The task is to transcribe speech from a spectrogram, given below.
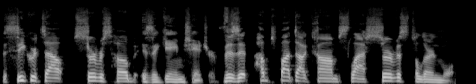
The secret's out. Service Hub is a game changer. Visit HubSpot.com slash service to learn more.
